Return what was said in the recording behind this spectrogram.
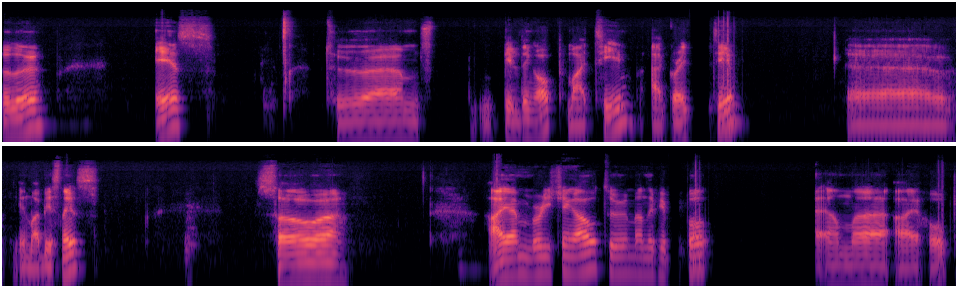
do is to um, building up my team, a great team uh, in my business. So uh, I am reaching out to many people, and uh, I hope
